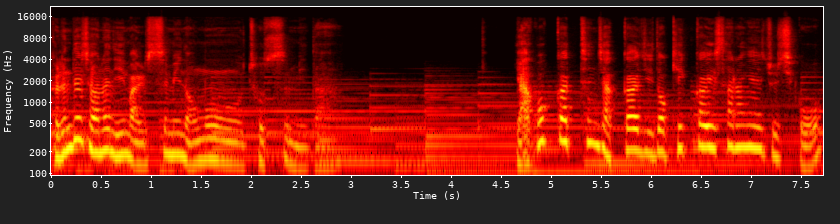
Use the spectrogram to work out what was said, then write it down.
그런데 저는 이 말씀이 너무 좋습니다. 야곱 같은 작가지도 기꺼이 사랑해 주시고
